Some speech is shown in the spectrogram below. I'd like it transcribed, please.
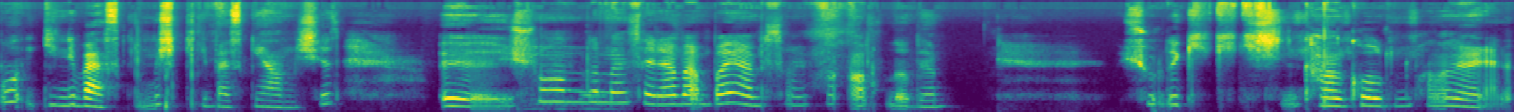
bu ikinci baskıymış. İkinci baskıyı almışız. Ee, şu anda mesela ben bayağı bir sayfa atladım şuradaki iki kişinin kanka olduğunu falan öğrendim.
